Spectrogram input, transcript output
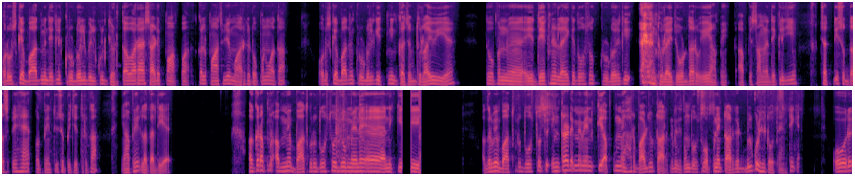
और उसके बाद में देख ली क्रूड ऑयल बिल्कुल गिरता हुआ रहा है साढ़े पा, पा, कल पाँच बजे मार्केट ओपन हुआ था। और उसके बाद में क्रूड ऑयल की इतनी गजब धुलाई हुई है तो अपन ये देखने लायक है दोस्तों क्रूड ऑयल की धुलाई जोरदार हुई है यहाँ पे। आपके सामने देख लीजिए छत्तीस सौ दस पे है और पैंतीस सौ पचहत्तर का यहाँ पे लगा दिया है। अगर अपन अब मैं बात करूँ दोस्तों जो मैंने यानी कि अगर मैं बात करूँ दोस्तों तो इंटरडे में मैं इनकी आपको मैं हर बार जो टारगेट देता हूँ दोस्तों, अपने टारगेट बिल्कुल हिट होते हैं, ठीक है? और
